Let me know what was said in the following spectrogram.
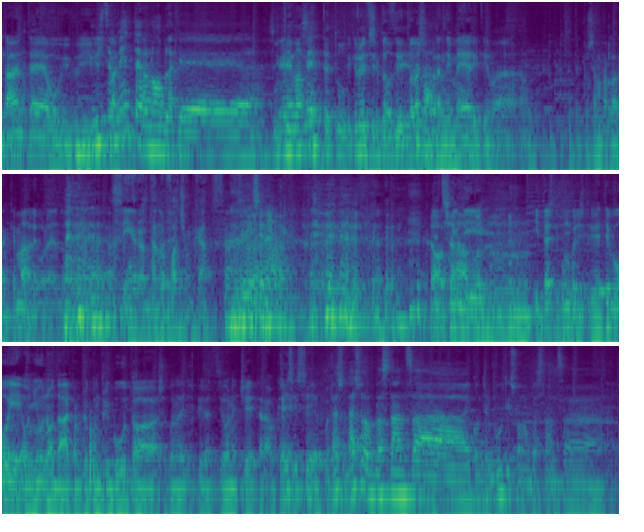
cantante o vi, vi- vi inizialmente era Nobla che scriveva Ultimamente sempre- tutti. Perché lui zitto zitto, adesso Esatto. prende i meriti, ma potete- possiamo parlare anche male volendo. Eh, Sì, in realtà non faccio un cazzo. Sì, sì, no. No, quindi mm, i testi comunque li scrivete voi e ognuno dà il proprio contributo a seconda dell'ispirazione, eccetera, ok? Sì, sì, sì, adesso, adesso abbastanza i contributi sono abbastanza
